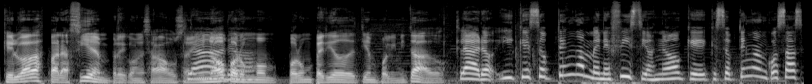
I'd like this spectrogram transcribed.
que lo hagas para siempre con esa causa y no por un, por un periodo de tiempo limitado. Claro, y que se obtengan beneficios, ¿no? Que, se obtengan cosas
